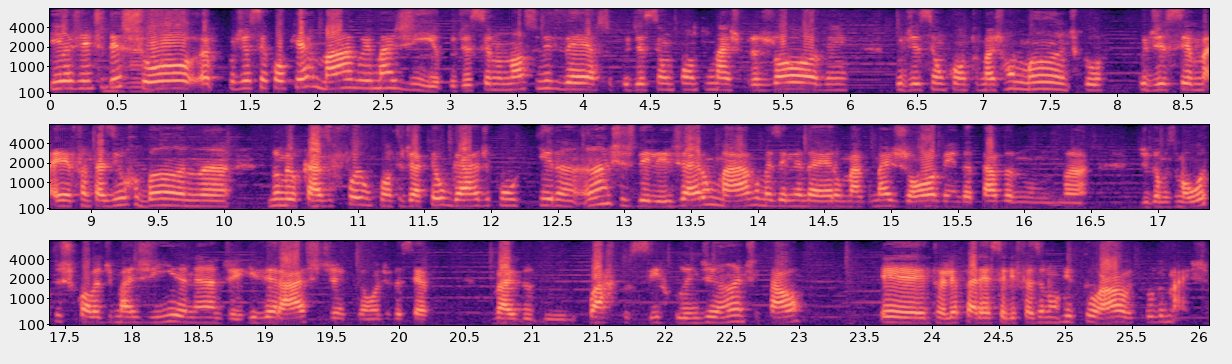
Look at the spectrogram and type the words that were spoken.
E a gente uhum. deixou, eh, podia ser qualquer mago e magia, podia ser no nosso universo, podia ser um conto mais para jovem, podia ser um conto mais romântico, podia ser é, fantasia urbana, no meu caso, foi um conto de Atelgard com o Kiran. Antes dele já era um mago, mas ele ainda era um mago mais jovem, ainda estava numa, digamos, uma outra escola de magia, né, de Riverastia, que é onde você vai do, do quarto círculo em diante e tal. É, então ele aparece ali fazendo um ritual e tudo mais.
